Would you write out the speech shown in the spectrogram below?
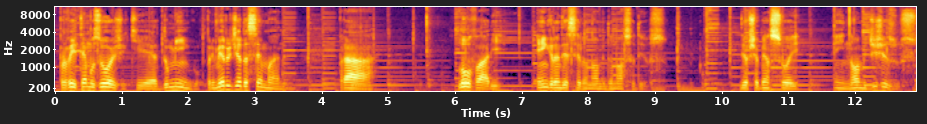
Aproveitemos hoje, que é domingo, primeiro dia da semana, para louvar e engrandecer o nome do nosso Deus. Deus te abençoe, em nome de Jesus.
